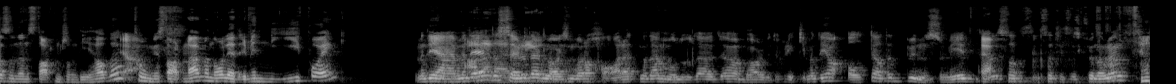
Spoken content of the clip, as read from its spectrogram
altså den starten som de hadde. Ja. Tunge starten der. Men nå leder de med ni poeng. Men, de er, med det, Ja, det er det ser du det er et lag som bare har et Men det, er, må du- det, det har bare begynt å klikke. Men de har alltid hatt et bunnsolid Ja. statistisk, statistisk fundament. Ja.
